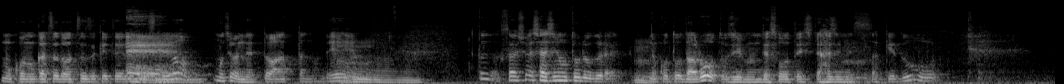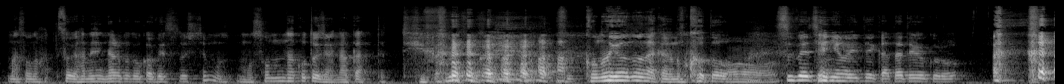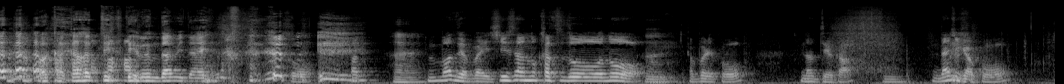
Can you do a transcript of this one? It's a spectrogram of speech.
もうこの活動は続けてるんですけど、えもちろんネットはあったので、うんとにかく最初は写真を撮るぐらいのことだろうと自分で想定して始めてたけど、まあ、そのそういう話になるかどうかは別としてももうそんなことじゃなかったっていう。この世の中のことを全てにおいて片手袋。は関わってきてるんだみたいな、そう。あはい。まずやっぱり石井さんの活動の、はい。やっぱりこうなんていうか、何がこ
